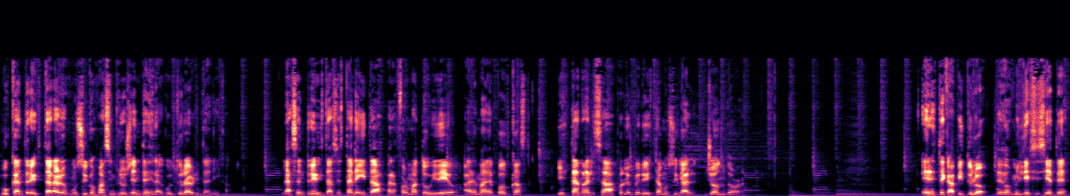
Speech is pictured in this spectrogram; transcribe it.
busca entrevistar a los músicos más influyentes de la cultura británica. Las entrevistas están editadas para formato video, además de podcast, y están realizadas por el periodista musical John Doran. En este capítulo de 2017,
